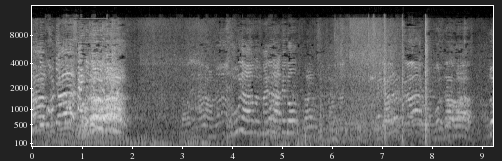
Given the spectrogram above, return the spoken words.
ਸਾਡੀ ਵੋਟ ਇੱਕ percent ਵੀ ਨਹੀਂ ਸਕੂਲ ਆ ਮੈਂ ਤਾਂ ਲਾ ਦੇ ਦੋ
